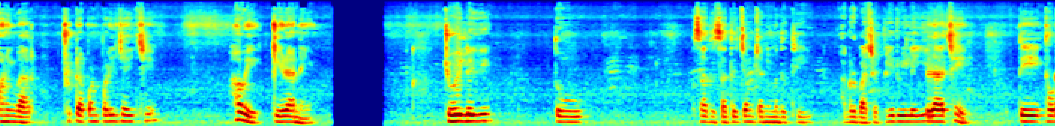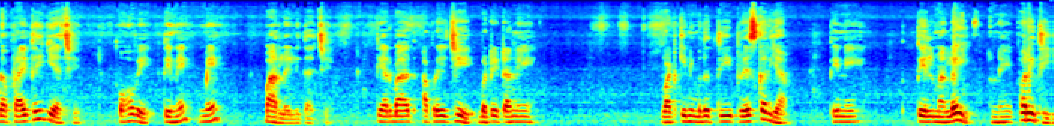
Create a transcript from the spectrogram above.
ઘણીવાર છૂટા પણ પડી જાય છે. હવે કેળાને જોઈ લઈએ તો સાથે સાથે ચમચાની મદદથી આગળ પાછળ ફેરવી લઈએ. કેળા છે તે થોડા ફ્રાય થઈ ગયા છે, તો હવે તેને મેં બહાર લઈ લીધા છે. ત્યારબાદ આપણે જે બટેટાને વાટકીની મદદથી પ્રેસ કર્યા. તેને તેલમાં લઈ અને ફરીથી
